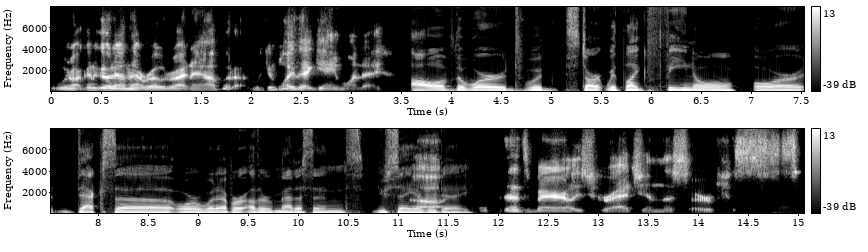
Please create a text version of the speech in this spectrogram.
We're not going to go down that road right now, but uh, we can play that game one day. All of the words would start with like phenol or dexa or whatever other medicines you say every Uh, day. That's barely scratching the surface.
